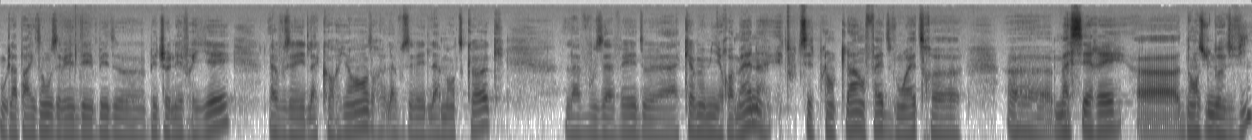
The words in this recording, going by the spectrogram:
Donc là, par exemple, vous avez des baies de, baies de genévrier, là, vous avez de la coriandre, là, vous avez de la menthe coque, Là, vous avez de la camomille romaine et toutes ces plantes-là, en fait, vont être euh, euh, macérées euh, dans une eau de vie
